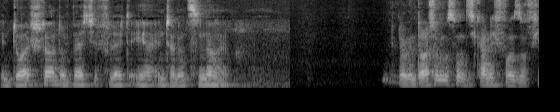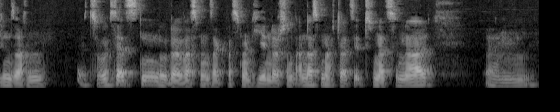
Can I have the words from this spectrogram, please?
in Deutschland und welche vielleicht eher international? Ich glaube, in Deutschland muss man sich gar nicht vor so vielen Sachen zurücksetzen oder was man sagt, was man hier in Deutschland anders macht als international. Ähm,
